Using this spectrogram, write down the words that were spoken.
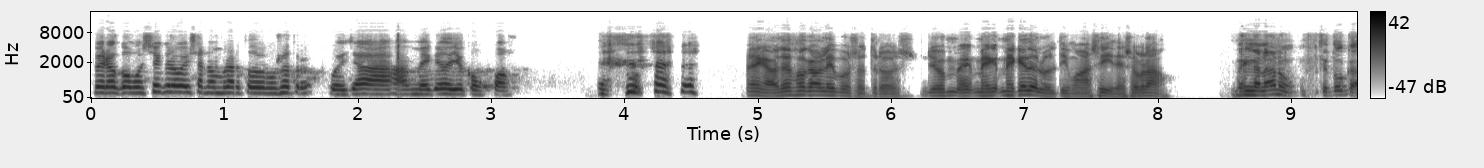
Pero como sé que lo vais a nombrar todos vosotros, pues ya me quedo yo con Juan. Venga, os dejo que habléis vosotros. Yo me, me- me quedo el último, así, de sobrado. Venga, Nano, te toca.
